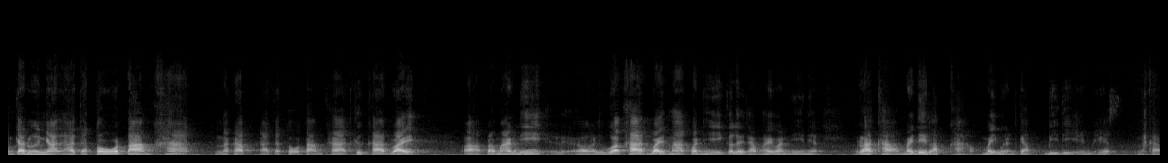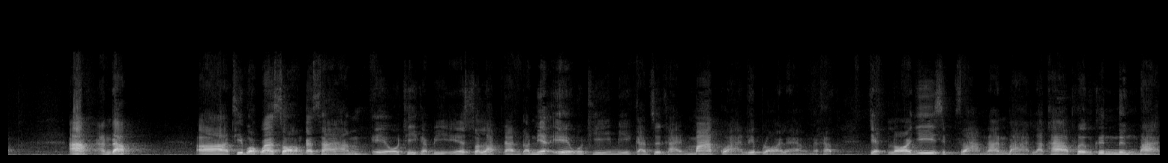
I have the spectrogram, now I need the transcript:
ลการดำเนินงานอาจจะโตตามคาดนะครับอาจจะโตตามคาดคือคาดไว้ประมาณนี้หรือว่าคาดไว้มากกว่านี้ก็เลยทำให้วันนี้เนี่ยราคาไม่ได้รับข่าวไม่เหมือนกับ BDMs นะครับอะอันดับที่บอกว่า 2 กับ 3 AOT กับ BS สลับกันตอนนี้ AOT มีการซื้อขายมากกว่าเรียบร้อยแล้วนะครับ723 ล้านบาท ราคาเพิ่มขึ้น 1 บาท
